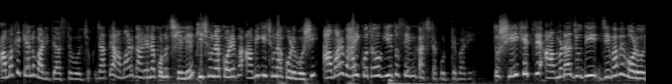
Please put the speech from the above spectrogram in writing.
আমাকে কেন বাড়িতে আসতে বলছো? যাতে আমার গাড়ে না কোনো ছেলে কিছু না করে বা আমি কিছু না করে বসি আমার ভাই কোথাও গিয়ে তো সেম কাজটা করতে পারে। তো সেই ক্ষেত্রে আমরা যদি যেভাবে বড় হই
